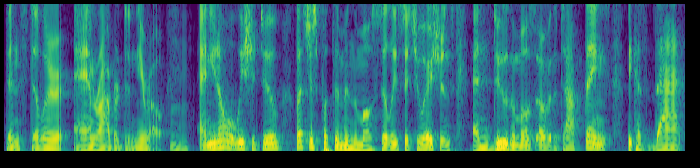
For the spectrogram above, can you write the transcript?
Ben Stiller and Robert De Niro. And you know what we should do? Let's just put them in the most silly situations and do the most over the top things because that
